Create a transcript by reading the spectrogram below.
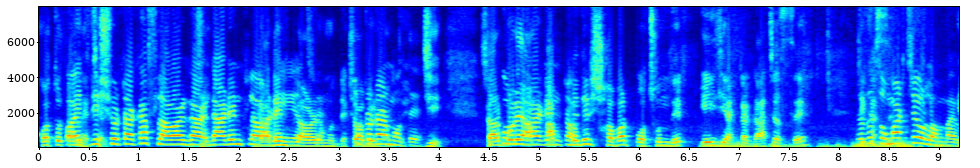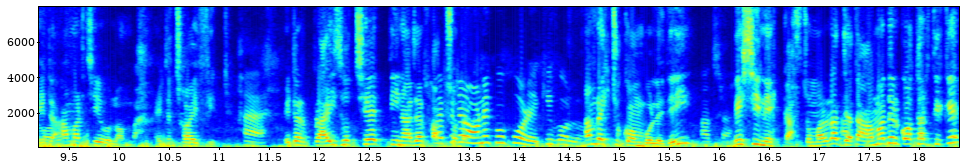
কতটা natural। পঁয়ত্রিশশো টাকা ফ্লাওয়ার গার্ডেন ফ্লাওয়ার গার্ডেন ফ্লাওয়ারের মধ্যে ছোটটার মধ্যে। জি তারপরে আপ- আপনাদের সবার পছন্দের এই যে একটা গাছ আছে এটা ঠিক আছে? তোমার চেয়েও লম্বা এটা আমার চেয়েও লম্বা। এটা ছয় ফিট হ্যাঁ। এটার প্রাইস হচ্ছে অনেক উপরে কি বলো? আমরা একটু কম বলে দিই। আচ্ছা। বেশি নেক কাস্টমাররা যাতে আমাদের কথার থেকে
